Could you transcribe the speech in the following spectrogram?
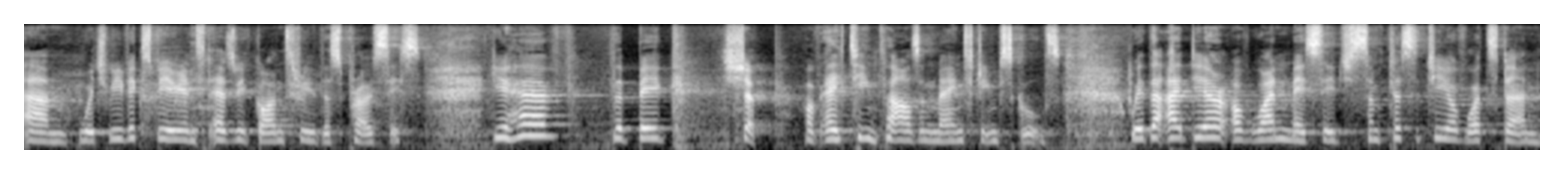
um, which we've experienced as we've gone through this process. You have the big ship of 18,000 mainstream schools, with the idea of one message, simplicity of what's done,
